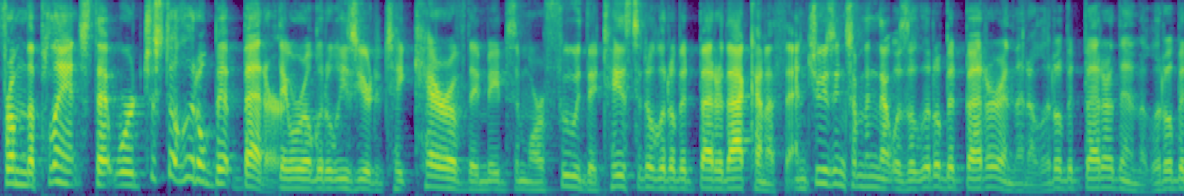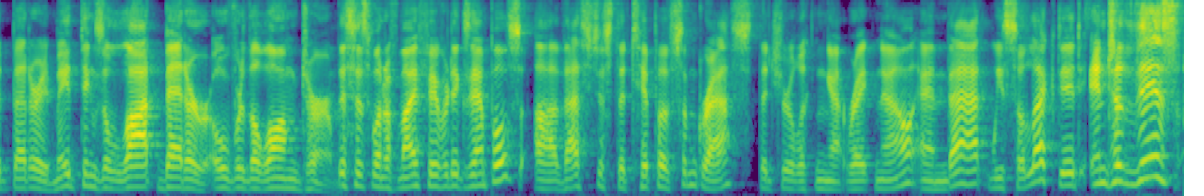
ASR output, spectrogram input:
from the plants that were just a little bit better. They were a little easier to take care of. They made some more food. They tasted a little bit better, that kind of thing. And choosing something that was a little bit better and then a little bit better, then a little bit better, it made things a lot better over the long term. This is one of my favorite examples. Uh, that's just the tip of some grass that you're looking at right now. And that we selected into this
